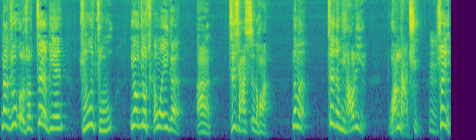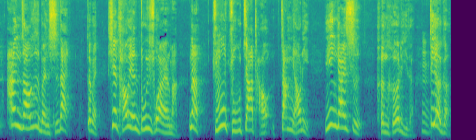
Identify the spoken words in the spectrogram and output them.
那如果说这边足足又又成为一个啊。直辖市的话，那么这个苗栗往哪去？嗯，所以按照日本时代，对不对？现在桃园独立出来了嘛，那竹竹加桃张苗栗应该是很合理的。嗯，第二个，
